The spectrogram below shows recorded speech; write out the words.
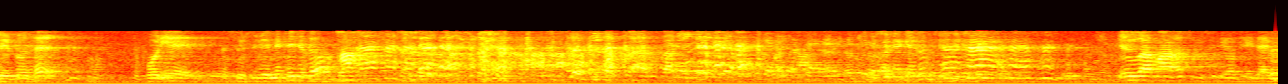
પેટો છે ફોડીએ તો સુરસુરી નહીં થઈ જતો. એવું આ માણસ સુરસુરી થઈ જાય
